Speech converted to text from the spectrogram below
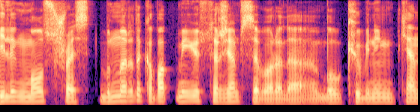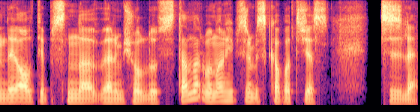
Healing Mouse Rest. Bunları da kapatmayı göstereceğim size bu arada. Bu QB'nin kendi altyapısında vermiş olduğu sistemler. Bunların hepsini biz kapatacağız sizle.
